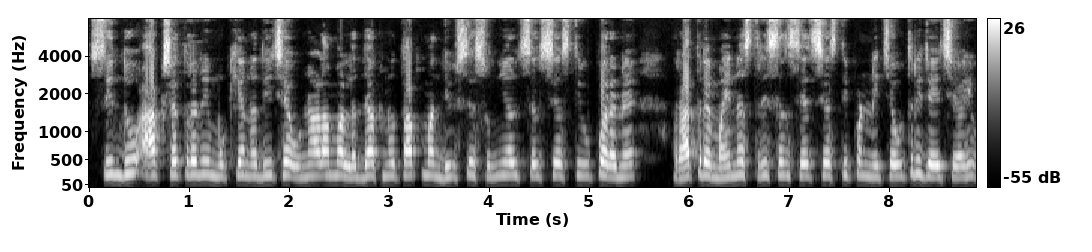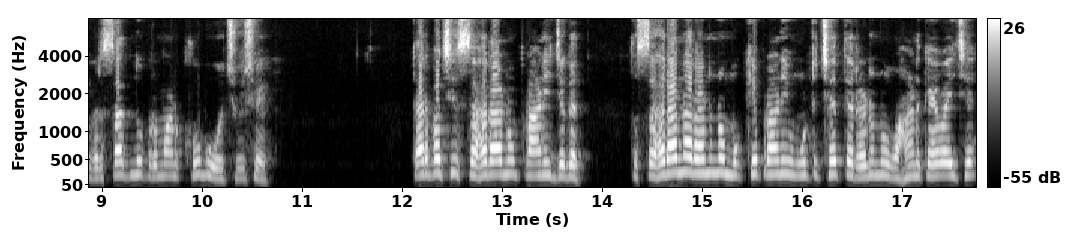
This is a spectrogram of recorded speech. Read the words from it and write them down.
સિંધુ આ ક્ષેત્રની મુખ્ય નદી છે. ઉનાળામાં લદ્દાખનું તાપમાન દિવસે શૂન્ય સેલ્સિયસથી ઉપર અને રાત્રે માઇનસ ત્રીસ સેલ્સિયસથી પણ નીચે ઉતરી જાય છે. અહીં વરસાદનું પ્રમાણ ખૂબ ઓછું છે. ત્યાર પછી સહરાનું પ્રાણી જગત. તો સહરાના રણનું મુખ્ય પ્રાણી ઊંટ છે તે રણનું વહાણ કહેવાય છે.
